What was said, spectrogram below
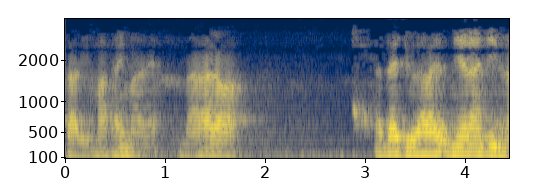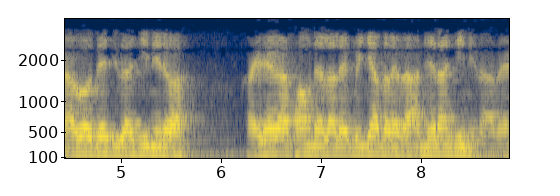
စပြီးမှတ်ထိုင်းပါလေဒါကတော့ အသက်ရှူတာအများအားရှိနေတာကိုအသက်ရှူတာရှိနေတော့ခိုင်တဲ့ကဖောင်းတယ်လာလဲပင်ကြတယ်လားအများအားရှိနေတာပဲ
